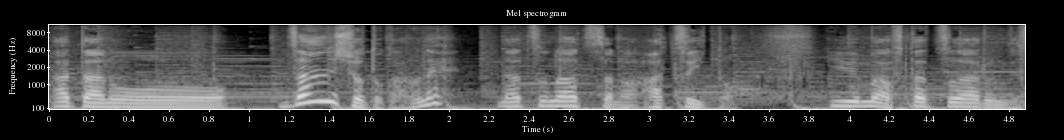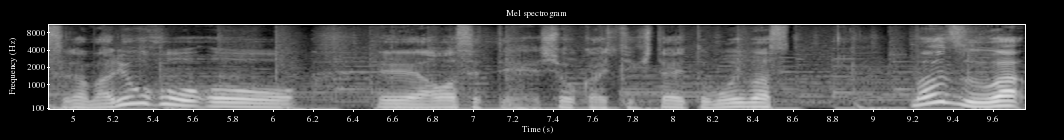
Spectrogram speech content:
あとあのー残暑とかのね夏の暑さの暑いという、まあ、2つあるんですが、まあ、両方、おえー合わせて紹介していきたいと思います。まずは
